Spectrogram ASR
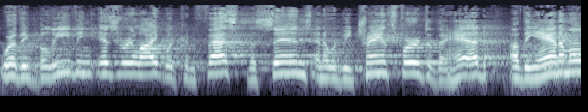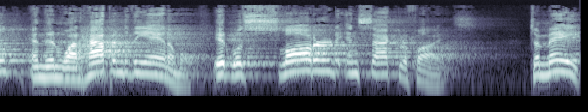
where the believing Israelite would confess the sins and it would be transferred to the head of the animal. And then what happened to the animal? It was slaughtered in sacrifice to make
